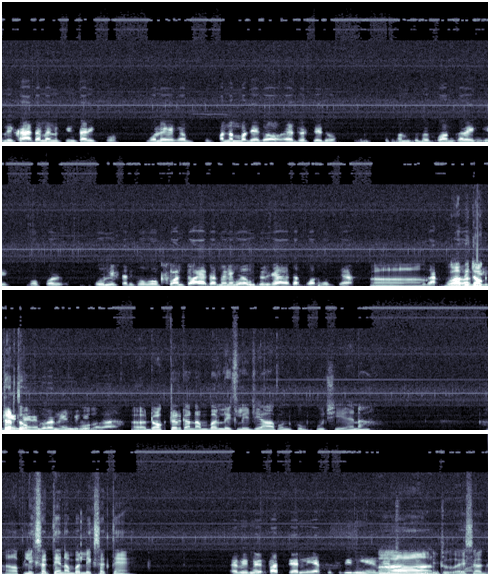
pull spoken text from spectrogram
लिखा था मैंने तीन तारीख को। बोले फ़ोन नंबर दे दो एड्रेस दे दो। हम तुम्हें फ़ोन करेंगे। वो पर उन्नीस तारीख को फ़ोन तो आया था। मैंने बोला उधर से आया था फ़ोन क्या? आ, रात वो अभी डॉक्टर तो डॉक्टर का नंबर लिख लीजिए आप उनको पूछिए है ना? आप लिख सकते हैं नंबर लिख सकते हैं? अभी मेरे पास पेन नहीं है कुछ भी नहीं है हाँ तो ऐसा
